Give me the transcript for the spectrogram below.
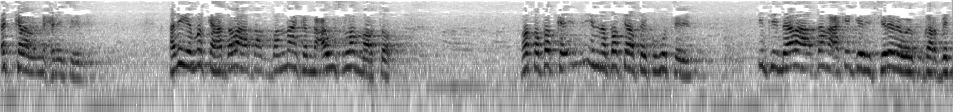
Cid kaleba ma xidhan jirin. Adiga marka haddaba haddaad banaanka macawis la marto horta dadka inna dadkaasay kugu tirin. Intii meelaha damac ka geli jirana way ku garbin.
